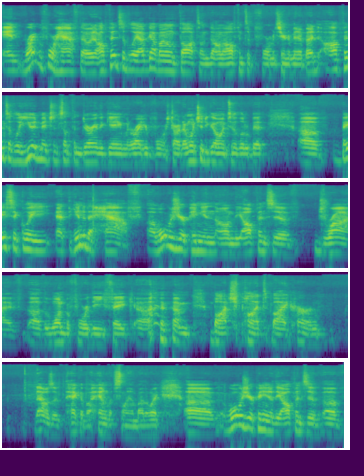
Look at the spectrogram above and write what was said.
And right before half, though, and offensively, I've got my own thoughts on, on offensive performance here in a minute. But offensively, you had mentioned something during the game and right here before we started. I want you to go into a little bit of basically at the end of the half. Uh, what was your opinion on the offensive drive, uh, the one before the fake uh, botched punt by Kern? That was a heck of a helmet slam, by the way. Uh, what was your opinion of the offensive of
